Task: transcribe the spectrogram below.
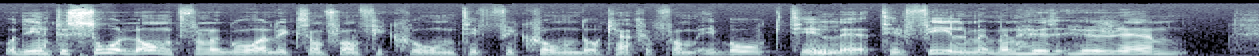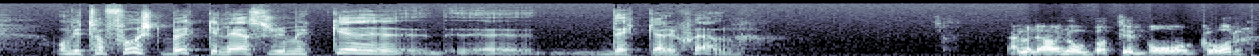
Och det är inte så långt från att gå liksom från fiktion till fiktion, då, kanske från i bok till, eh, till film. Men hur, hur, eh, om vi tar först böcker, läser du mycket deckare själv? Ja, men det har nog gått i vågor.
